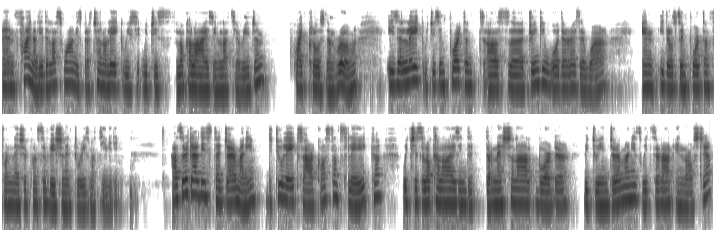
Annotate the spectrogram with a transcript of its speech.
And finally, the last one is Bracciano Lake, which, which is localized in Lazio region quite close than Rome, is a lake which is important as a drinking water reservoir and it also important for nature conservation and tourism activity. As regards instead Germany, the two lakes are Constance Lake, which is localized in the international border between Germany, Switzerland, and Austria.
